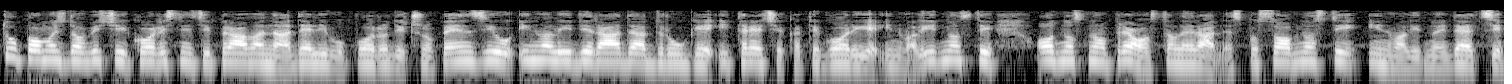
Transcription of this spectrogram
tu pomoć dobiće i korisnici prava na deljivu porodičnu penziju, invalidi rada druge i treće kategorije invalidnosti, odnosno preostale radne sposobnosti invalidnoj deci.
